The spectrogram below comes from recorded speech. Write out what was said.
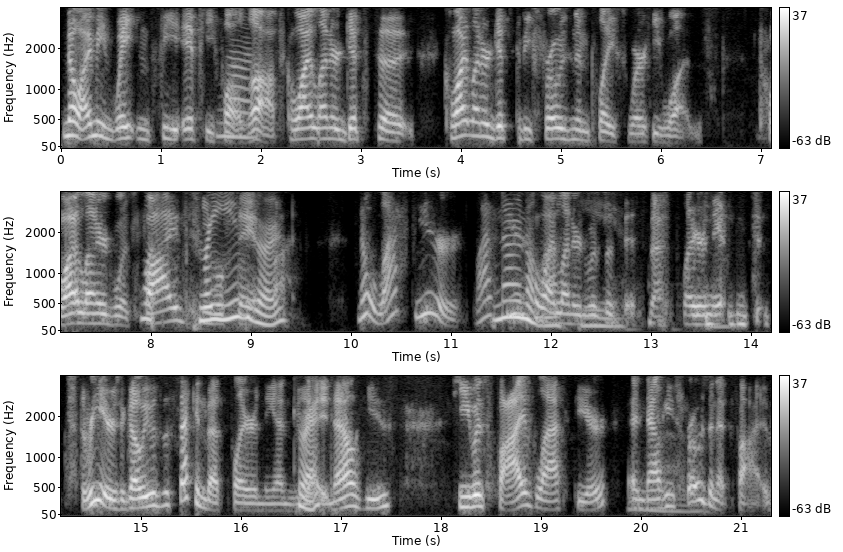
No, I mean wait and see if he falls No. off. Kawhi Leonard gets to Kawhi Leonard gets to be frozen in place where he was. Kawhi Leonard was What, five. he three years ago? five. No, last year. Last No, year, not Kawhi last Leonard was the fifth best player in the. t- Three years ago, he was the second best player in the NBA. Correct. Now he's he was five last year, and now he's mm. frozen at five.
